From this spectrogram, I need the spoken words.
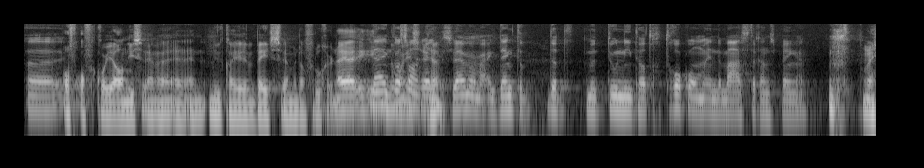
Eh, Of, of kon je al niet zwemmen en, en nu kan je beter zwemmen dan vroeger? Nou ja, ik, nee, ik was wel een redelijke ja? zwemmer, maar ik denk dat, dat het me toen niet had getrokken om in de Maas te gaan springen. Nee.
